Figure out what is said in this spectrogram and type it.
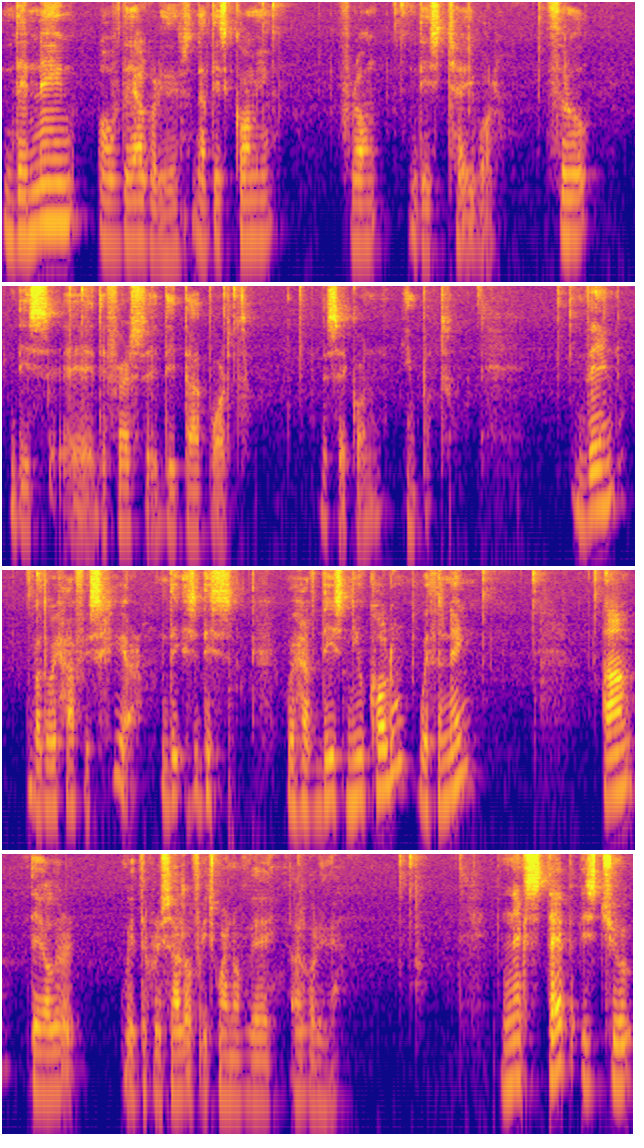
the name of the algorithms that is coming from this table through this uh, the first data port the second input. Then what we have is here. This this. We have this new column with a name and the other with the result of each one of the algorithm. Next step is to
